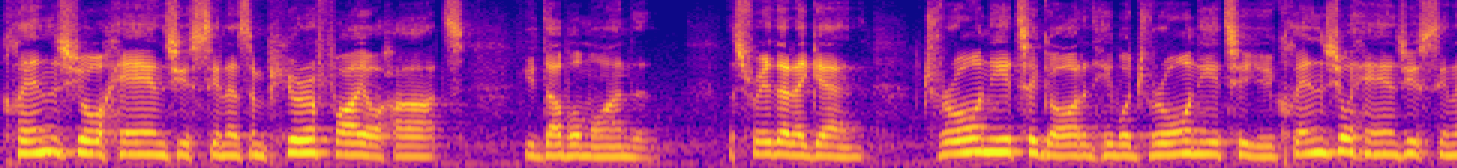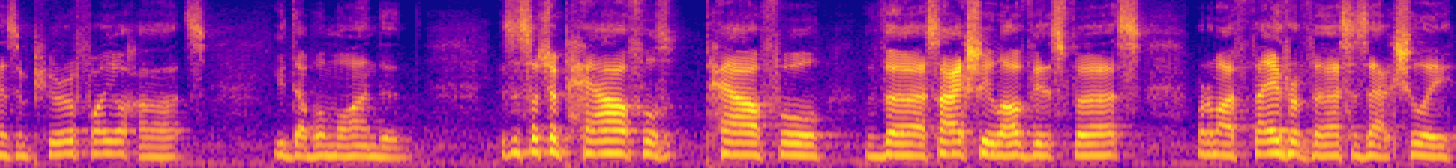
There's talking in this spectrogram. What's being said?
Cleanse your hands, you sinners, and purify your hearts, you double minded. Let's read that again. Draw near to God, and he will draw near to you. Cleanse your hands, you sinners, and purify your hearts, you double minded. This is such a powerful, powerful verse. I actually love this verse. One of my favorite verses, actually,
